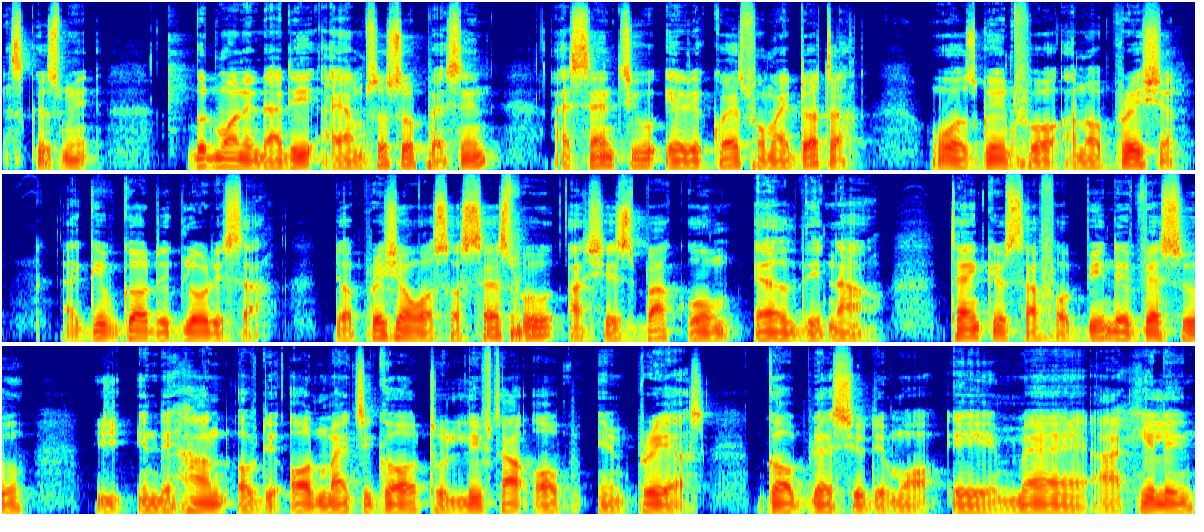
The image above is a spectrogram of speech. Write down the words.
Excuse me. Good morning, Daddy. I am so so person. I sent you a request for my daughter who was going for an operation. I give God the glory, sir. The operation was successful and she's back home healthy now. Thank you, sir, for being the vessel in the hand of the Almighty God to lift her up in prayers. God bless you the more. Amen. Our healing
